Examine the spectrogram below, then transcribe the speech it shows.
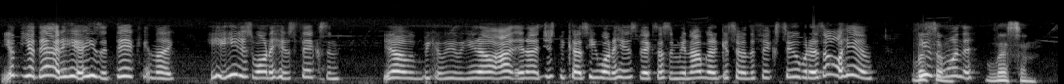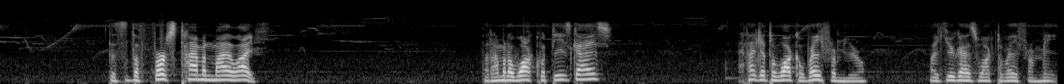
your, your dad here, he's a dick, and like, he, he just wanted his fix, and you know, because you know, I and I just because he wanted his fix doesn't mean I'm gonna get some of the fix too. But it's all him. He's the one that. listen. This is the first time in my life that I'm gonna walk with these guys, and I get to walk away from you, like you guys walked away from me.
